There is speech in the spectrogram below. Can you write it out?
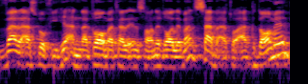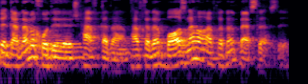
ول اصل فیه ان قامت الانسان غالبا سبعت و اقدام به قدم خودش. هفت قدم. هفت قدم باز نه هفت قدم بسته هسته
